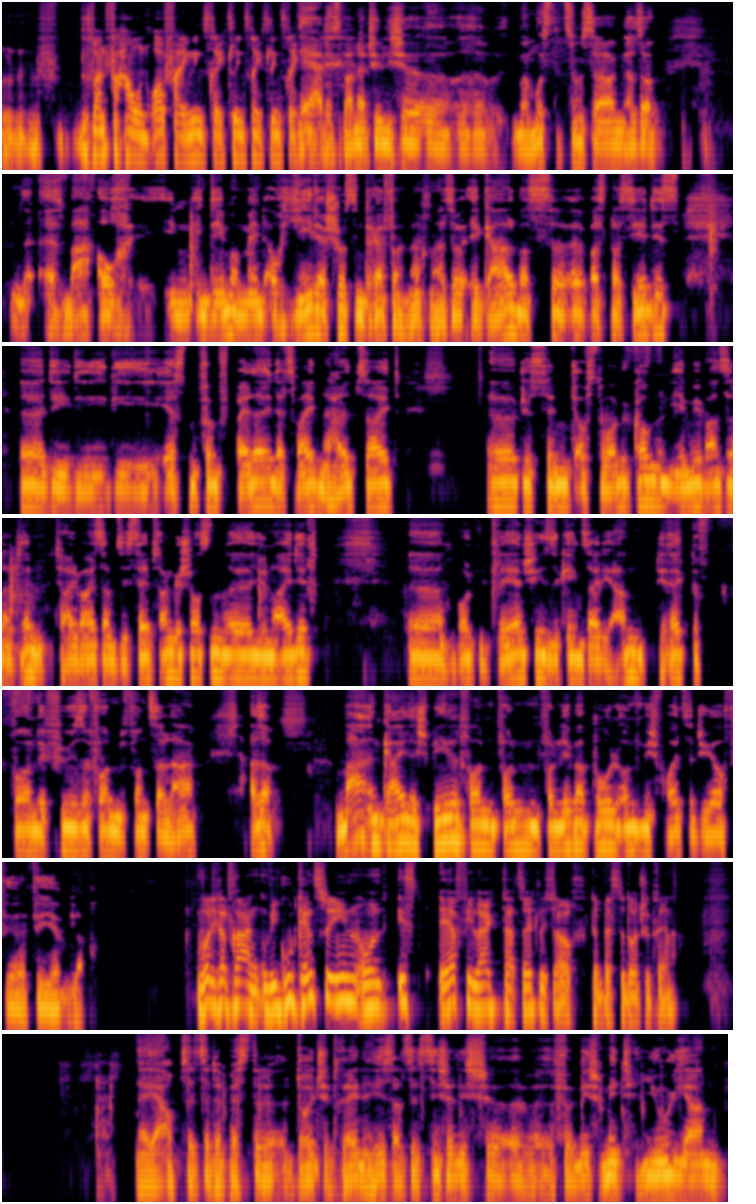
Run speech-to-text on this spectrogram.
das war ein Verhauen, Ohrfeigen, links, rechts, links, rechts, links, rechts. Ja, das war natürlich, äh, äh, man muss dazu sagen, also es war auch in, in dem Moment auch jeder Schuss ein Treffer. Ne? Also egal, was, äh, was passiert ist, äh, die, die, die ersten fünf Bälle in der zweiten Halbzeit, äh, das sind aufs Tor gekommen und irgendwie waren sie dann drin. Teilweise haben sie sich selbst angeschossen, äh, United, äh, wollten klären, schießen sie gegenseitig an, direkt vor die Füße von, von Salah. Also war ein geiles Spiel von, von, von Liverpool und mich freut es natürlich auch für, für Jürgen Klopp. Wollte ich gerade fragen, wie gut kennst du ihn und ist er vielleicht tatsächlich auch der beste deutsche Trainer? Naja, ob jetzt der beste deutsche Trainer ist, also ist sicherlich äh, für mich mit Julian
